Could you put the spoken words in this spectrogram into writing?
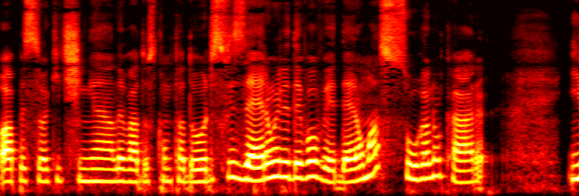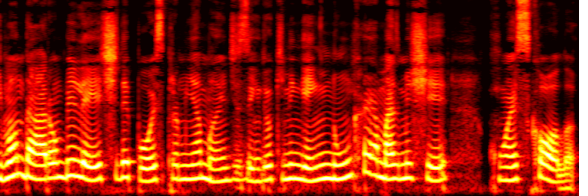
a pessoa que tinha levado os computadores, fizeram ele devolver, deram uma surra no cara e mandaram um bilhete depois para minha mãe dizendo que ninguém nunca ia mais mexer com a escola.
